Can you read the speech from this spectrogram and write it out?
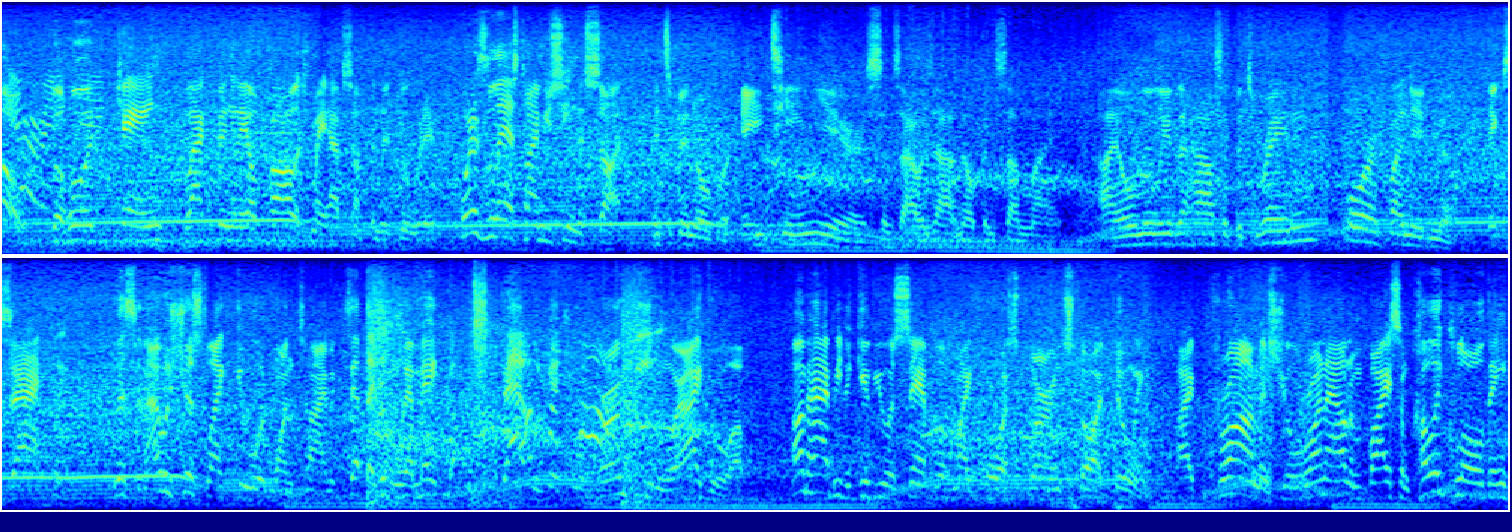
Oh, the hood, cane, black fingernail polish may have something to do with it. When is the last time you seen the sun? It's been over 18 years since I was out in open sunlight. I only leave the house if it's raining or if I need milk. Exactly. Listen, I was just like you at one time, except I didn't wear makeup. That would get you a burn beating where I grew up. I'm happy to give you a sample of my course, Learn, Start Doing. I promise you'll run out and buy some colored clothing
